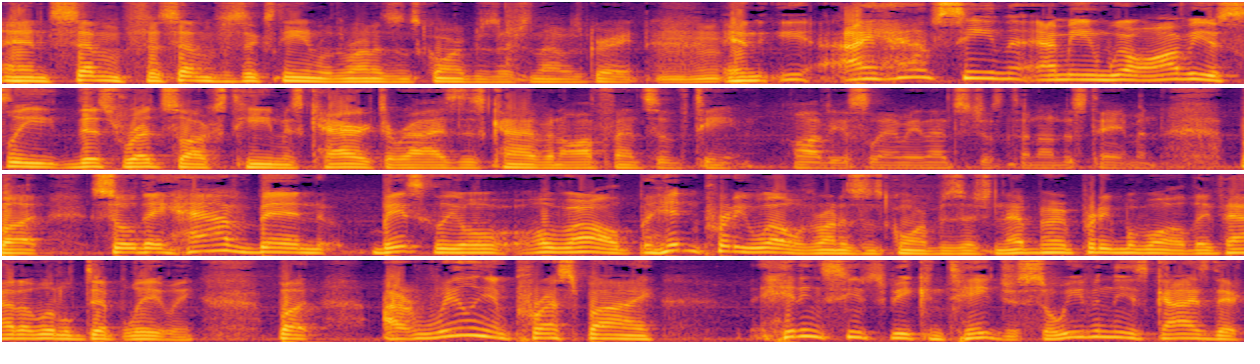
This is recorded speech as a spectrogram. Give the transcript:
and seven for seven for sixteen with runners in scoring position. That was great. Mm-hmm. And I have seen. I mean, well, obviously this Red Sox team is characterized as kind of an offensive team. Obviously, I mean that's just an understatement. But so they have been basically overall hitting pretty well with runners in scoring position. They've been pretty well. They've had a little dip lately, but I'm really impressed by hitting seems to be contagious. So even these guys they're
